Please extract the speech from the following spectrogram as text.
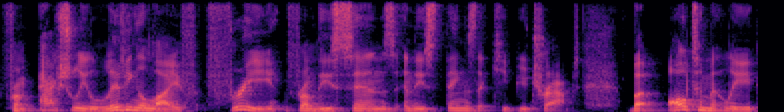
from actually living a life free from these sins and these things that keep you trapped. But ultimately,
